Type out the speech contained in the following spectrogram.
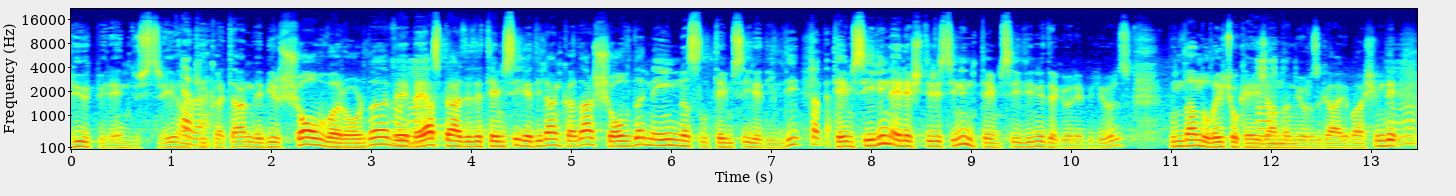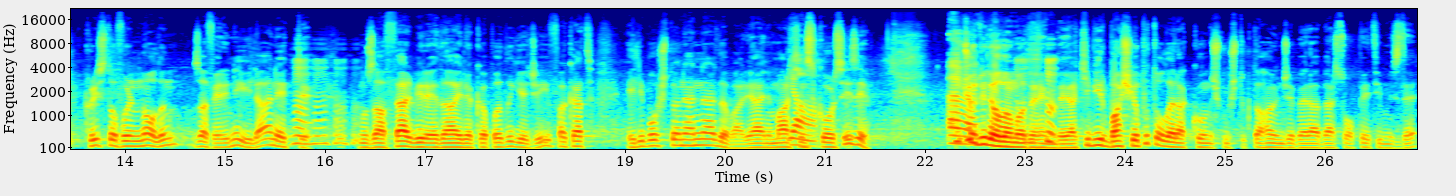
Büyük bir endüstri hakikaten ve bir şov var orada ve beyaz perdede temsil edilen kadar şovda neyin nasıl temsil edildiği, Tabii. temsilin eleştirisinin temsilini de görebiliyoruz. Bundan dolayı çok heyecanlanıyoruz galiba. Şimdi Christopher Nolan zaferini ilan etti. Muzaffer bir eda ile kapadı geceyi fakat eli boş dönenler de var. Yani Martin Ya. Scorsese hiç ödül alamadı hem de ya ki bir başyapıt olarak konuşmuştuk daha önce beraber sohbetimizde.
